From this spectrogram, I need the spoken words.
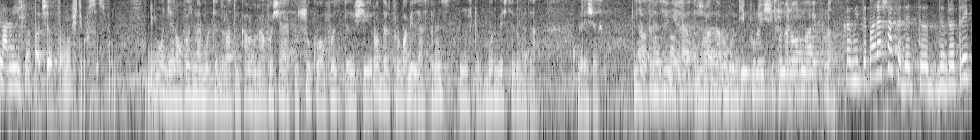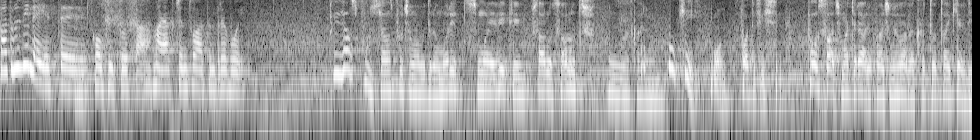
la mijloc. Aceasta nu știu să spun. Din Nu, gen, au fost mai multe de luat în calcul, a fost și aia cu sucul, au fost uh, și Robert probabil le-a strâns, nu știu, vorbește Robert, da, greșesc. Le-a Da, strâns s-au în ele, a notat și acumulat au de-a lungul vorbit. timpului și până la urmă a refulat. Că mi se pare așa că de, de vreo 3-4 zile este conflictul ăsta mai accentuat între voi. Păi i-am spus, i-am spus ce am avut de lămurit, să mă evite, salut, salut și nu văd care Ok, bun, poate fi și simplu. Poți face materiale cu altcineva dacă tot ai chef de...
